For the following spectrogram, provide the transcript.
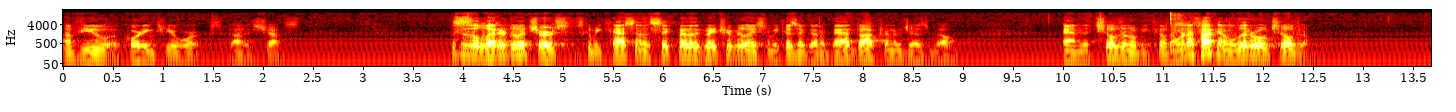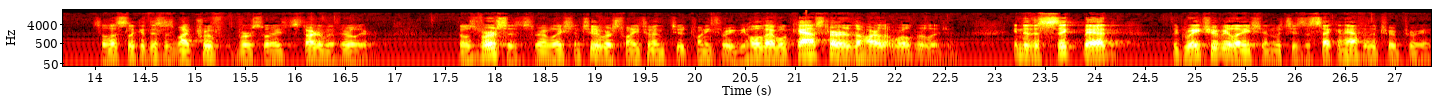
of you according to your works. God is just. This is a letter to a church that's going to be cast into the sick bed of the Great Tribulation because they've got a bad doctrine of Jezebel. And the children will be killed. And we're not talking literal children. So let's look at this as my proof verse, what I started with earlier. Those verses, Revelation 2, verse 22 and 23. Behold, I will cast her, the harlot world religion, into the sick bed, the great tribulation, which is the second half of the trib period,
